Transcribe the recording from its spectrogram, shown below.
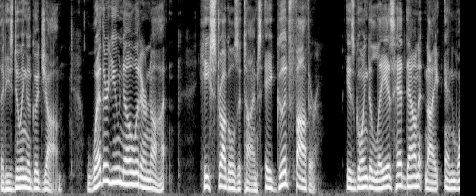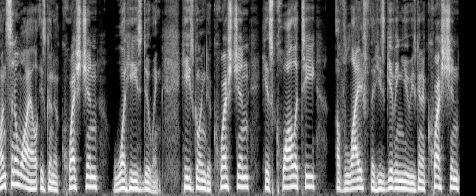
that he's doing a good job. Whether you know it or not, he struggles at times. A good father is going to lay his head down at night and once in a while is going to question what he's doing. He's going to question his quality of life that he's giving you. He's going to question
